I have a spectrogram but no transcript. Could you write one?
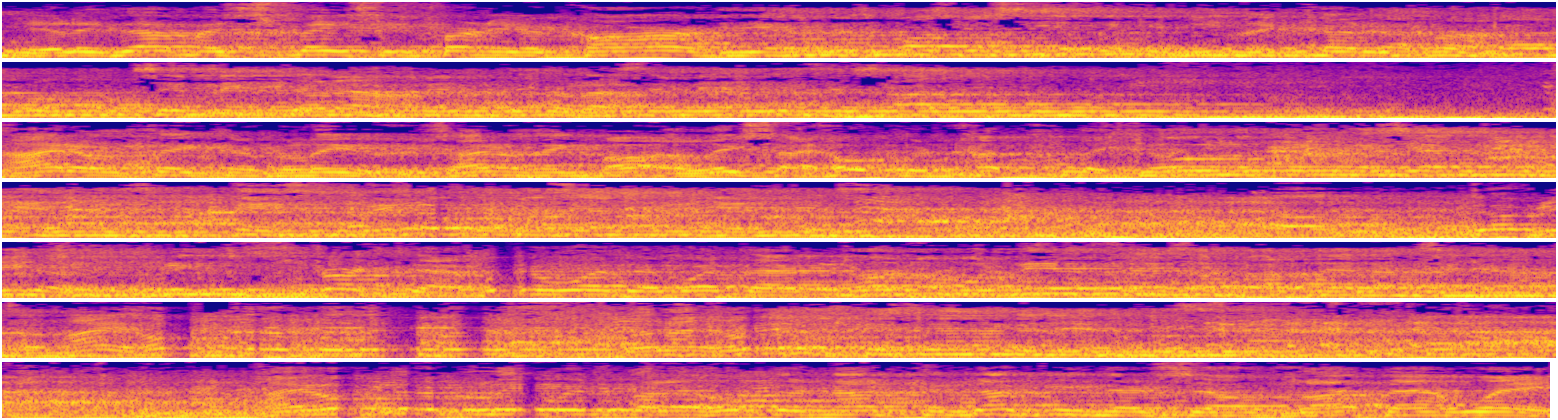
You leave that much space in front of your Y car, dejan espacio así pequeñito. They cut in front. se meten enfrente, se meten, se salen. I don't think they're believers. I don't think, well, at least I hope they're not believers. Yo no creo que sean creyentes. Espero que no sean creyentes. Uh, don't Preach it, preach it. that. Know what. What that No, no, olvídense esa parte de la enseñanza. I hope not conducting themselves like that way.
